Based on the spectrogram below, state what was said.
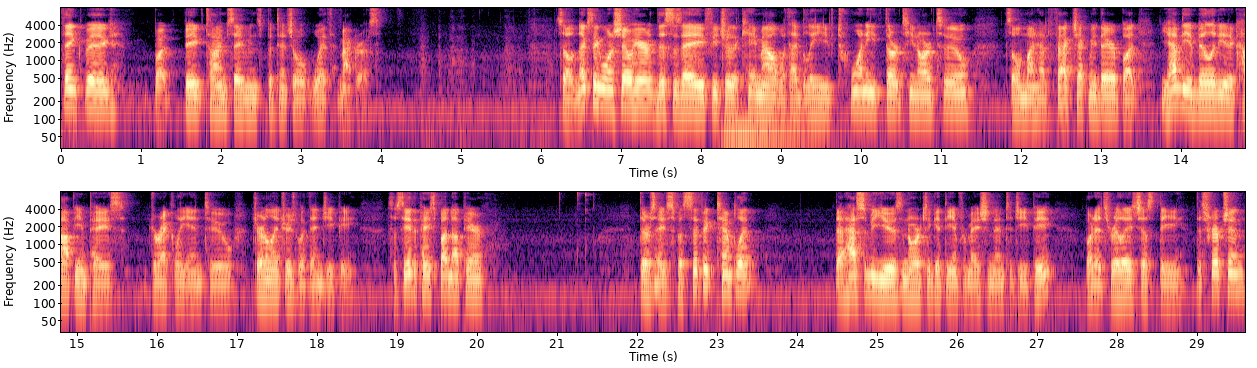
think big, but big time savings potential with macros. So next thing I want to show here, this is a feature that came out with, I believe, 2013 R2. Someone might have to fact check me there, but you have the ability to copy and paste directly into journal entries within GP. So see the paste button up here? There's a specific template that has to be used in order to get the information into GP, but it's really it's just the description,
